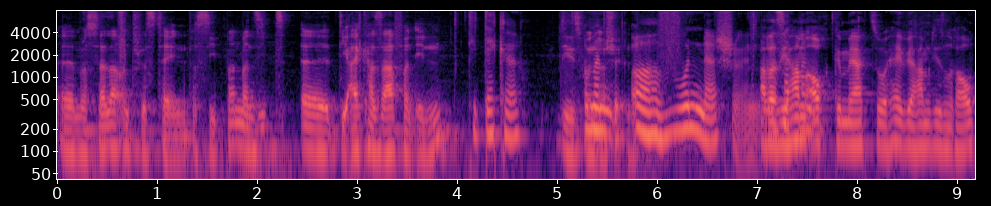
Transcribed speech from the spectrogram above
äh, Marcella und Tristane. Was sieht man? Man sieht äh, die Alcazar von innen. Die Decke. Die ist Und man, wunderschön. oh, wunderschön. Aber Das sie haben auch gemerkt, so, hey, wir haben diesen Raum,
